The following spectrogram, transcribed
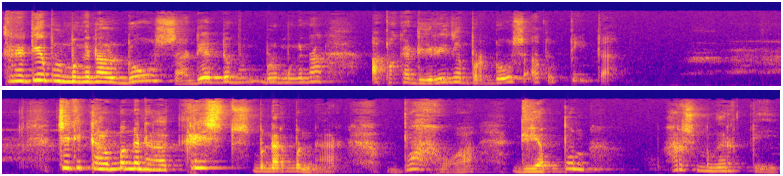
Karena dia belum mengenal dosa, dia belum mengenal apakah dirinya berdosa atau tidak. Jadi kalau mengenal Kristus benar-benar bahwa dia pun harus mengerti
